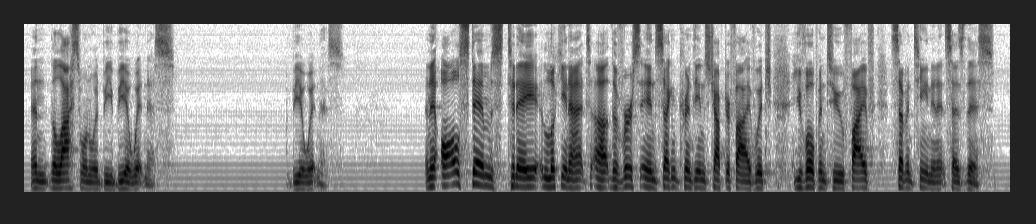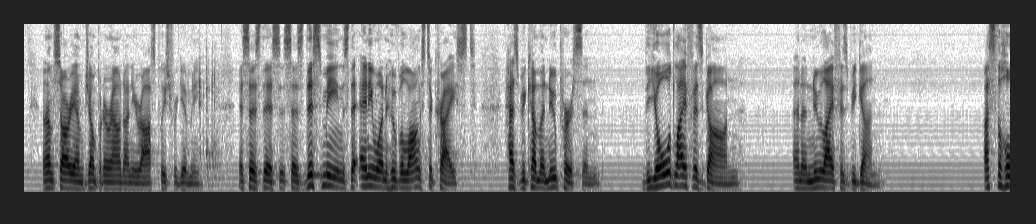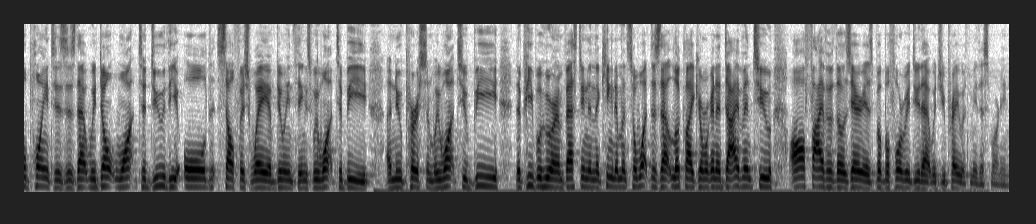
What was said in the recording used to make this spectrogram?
And the last one would be, be a witness. Be a witness. And it all stems today looking at uh, the verse in 2 Corinthians chapter 5, which you've opened to 517, and it says this. And I'm sorry I'm jumping around on you, Ross. Please forgive me. It says this It says, This means that anyone who belongs to Christ has become a new person. The old life is gone, and a new life has begun. That's the whole point is, is that we don't want to do the old selfish way of doing things. We want to be a new person. We want to be the people who are investing in the kingdom. And so, what does that look like? And we're going to dive into all five of those areas. But before we do that, would you pray with me this morning?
